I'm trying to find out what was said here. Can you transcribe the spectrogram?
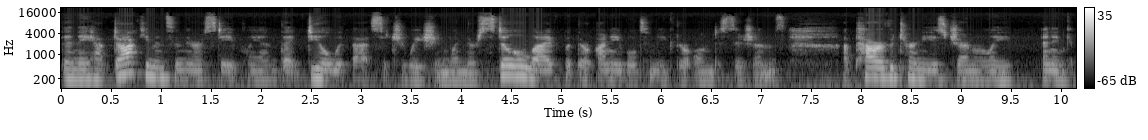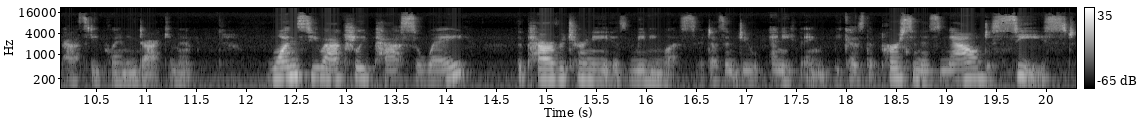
then they have documents in their estate plan that deal with that situation when they're still alive but they're unable to make their own decisions. A power of attorney is generally an incapacity planning document. Once you actually pass away, the power of attorney is meaningless. It doesn't do anything because the person is now deceased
